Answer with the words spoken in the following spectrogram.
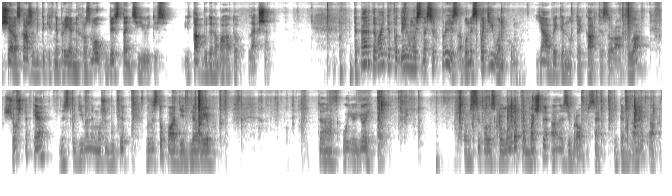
ще раз кажу, від таких неприємних розмов дистанціюйтесь. І так буде набагато легше. Тепер давайте подивимось на сюрприз або несподіванку. Я викину три карти з оракула. Що ж таке несподіване може бути в листопаді для риб? Так, ой-ой-ой. Розсипалась колода, пробачте, але зібрав все. Йдемо далі. Так.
